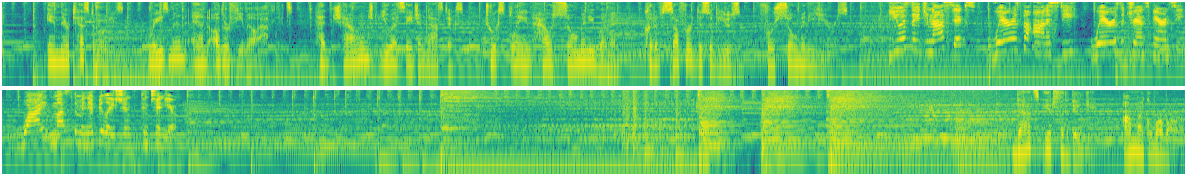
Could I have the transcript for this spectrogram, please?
In their testimonies, Raisman and other female athletes had challenged USA Gymnastics to explain how so many women could have suffered this abuse for so many years. USA Gymnastics, where is the honesty? Where is the transparency? Why must the manipulation continue? That's it for the daily. I'm Michael Barbaro.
